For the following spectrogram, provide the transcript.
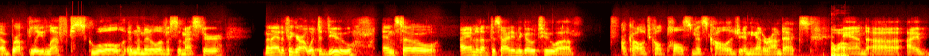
abruptly left school in the middle of a semester. Then I had to figure out what to do, and so I ended up deciding to go to uh, a college called Paul Smith's College in the Adirondacks Oh wow. and uh, I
